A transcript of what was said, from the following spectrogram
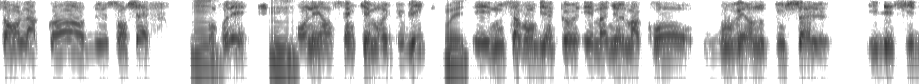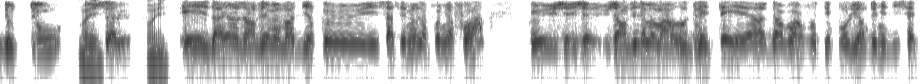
sans l'accord de son chef. Vous Hmm. comprenez Hmm. On est en cinquième République Oui. et nous savons bien que Emmanuel Macron gouverne tout seul. Il décide de tout Oui. tout seul. Oui. Et d'ailleurs, j'en viens même à dire que, et ça c'est même la première fois, que j'en viens même à regretter hein, d'avoir voté pour lui en 2017.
